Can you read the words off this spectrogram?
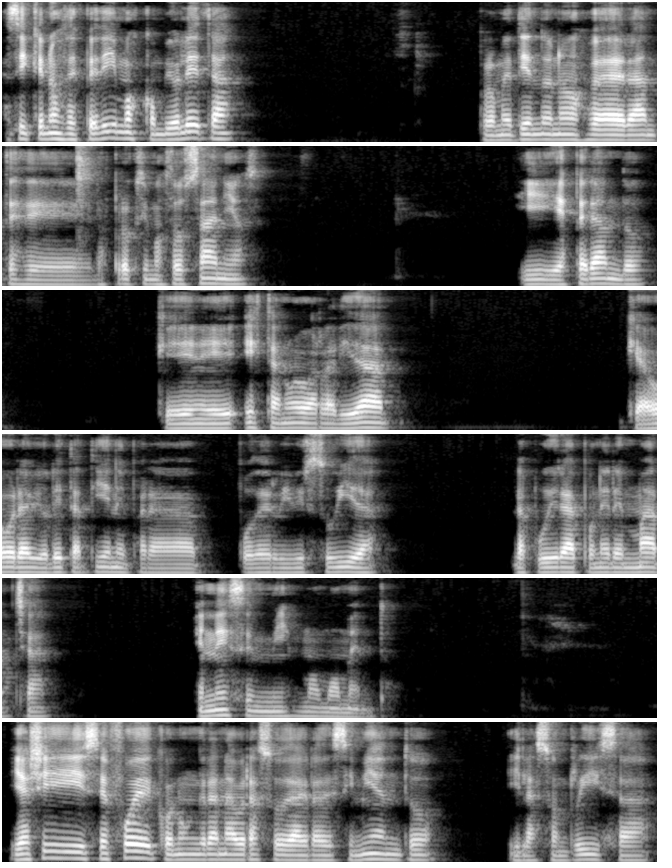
Así que nos despedimos con Violeta, prometiéndonos ver antes de los próximos dos años y esperando que esta nueva realidad que ahora Violeta tiene para poder vivir su vida, la pudiera poner en marcha en ese mismo momento. Y allí se fue con un gran abrazo de agradecimiento y la sonrisa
